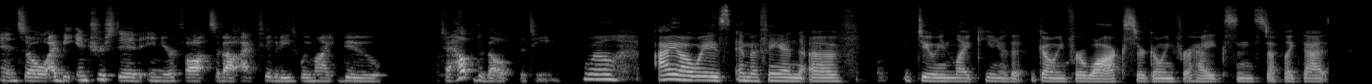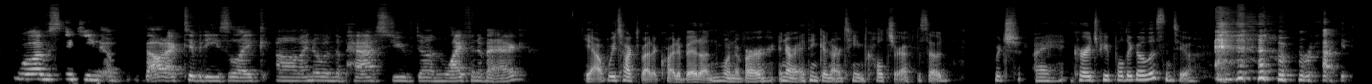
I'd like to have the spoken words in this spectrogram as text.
And so I'd be interested in your thoughts about activities we might do to help develop the team. Well, I always am a fan of doing like, you know, the going for walks or going for hikes and stuff like that. Well, I was thinking about activities like um, I know in the past you've done life in a bag. Yeah, we talked about it quite a bit on one of our in our I think in our team culture episode which I encourage people to go listen to. right.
